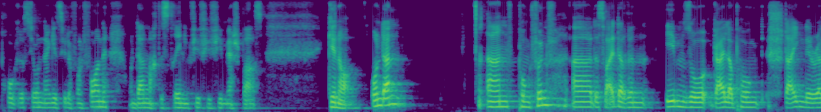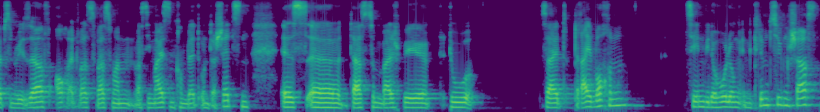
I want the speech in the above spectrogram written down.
Progression, dann geht es wieder von vorne und dann macht das Training viel, viel, viel mehr Spaß. Genau. Und dann an Punkt 5, äh, des Weiteren ebenso geiler Punkt, steigende Reps in Reserve, auch etwas, was man, was die meisten komplett unterschätzen, ist, äh, dass zum Beispiel du seit drei Wochen zehn Wiederholungen in Klimmzügen schaffst.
